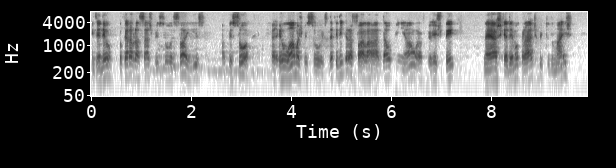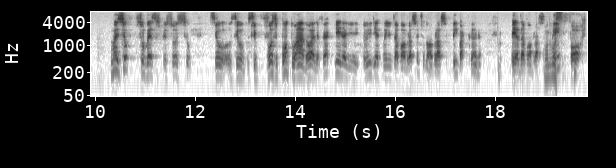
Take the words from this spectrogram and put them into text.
Entendeu? Eu quero abraçar as pessoas, só isso. A pessoa, eu amo as pessoas. Independente dela falar, dar opinião, eu, respeito, né? acho que é democrático e tudo mais. Mas se eu soubesse as pessoas, se eu, se, eu, se, eu, se fosse pontuado, olha, foi aquele ali, eu iria com ele e dava um abraço, eu te dou um abraço bem bacana. Eu ia dar um abraço quando bem você, forte.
